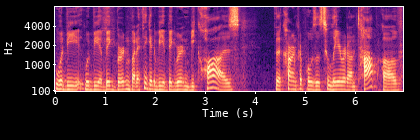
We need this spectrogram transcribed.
would be would be a big burden, but I think it would be a big burden because the current proposal is to layer it on top of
